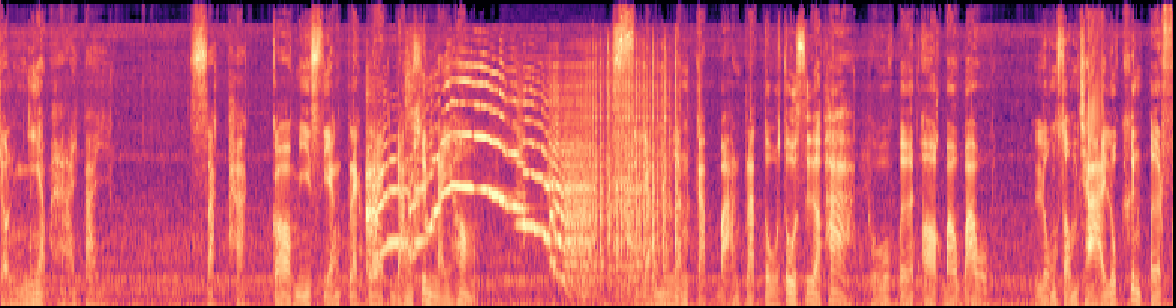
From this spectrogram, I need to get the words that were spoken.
จนเงียบหายไป สักพัก ก็มีเสียงแปลกๆดังขึ้นในห้อง เสียงเหมือนกับบานประตูตู้เสื้อผ้า ถูกเปิดออกเบาๆลุงสมชายลุกขึ้นเปิดไฟ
